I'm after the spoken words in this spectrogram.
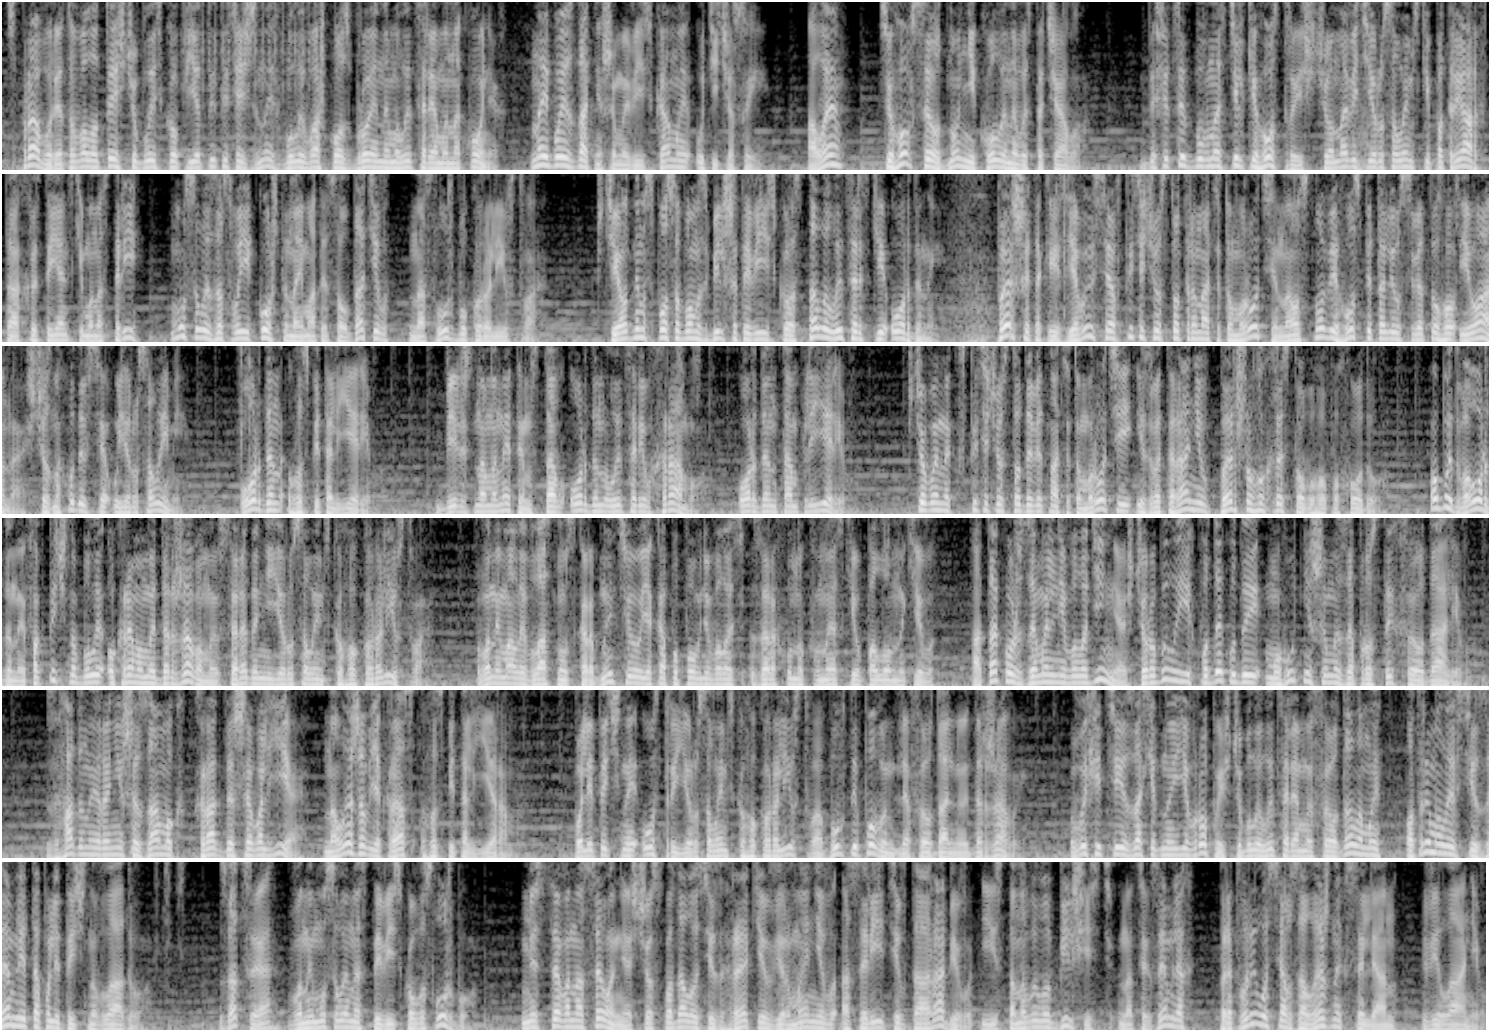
Справу рятувало те, що близько 5 тисяч з них були важко озброєними лицарями на конях, найбоєздатнішими військами у ті часи. Але цього все одно ніколи не вистачало. Дефіцит був настільки гострий, що навіть Єрусалимський патріарх та християнські монастирі мусили за свої кошти наймати солдатів на службу королівства. Ще одним способом збільшити військо стали лицарські ордени. Перший такий з'явився в 1113 році на основі госпіталю святого Іоанна, що знаходився у Єрусалимі орден госпітальєрів. Більш знаменитим став орден лицарів храму, орден тамплієрів, що виник в 1119 році із ветеранів першого хрестового походу. Обидва ордени фактично були окремими державами всередині Єрусалимського королівства. Вони мали власну скарбницю, яка поповнювалась за рахунок внесків паломників, а також земельні володіння, що робили їх подекуди могутнішими за простих феодалів. Згаданий раніше замок Крак де Шевальє належав якраз госпітальєрам. Політичний устрій Єрусалимського королівства був типовим для феодальної держави. Вихідці з Західної Європи, що були лицарями-феодалами, отримали всі землі та політичну владу. За це вони мусили нести військову службу. Місцеве населення, що складалось із греків, вірменів, асирійців та арабів і становило більшість на цих землях, перетворилося в залежних селян віланів.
